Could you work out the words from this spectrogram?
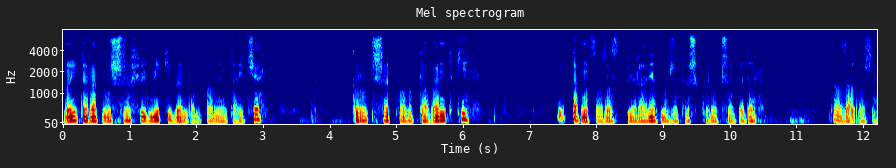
No i teraz dłuższe filmiki będą, pamiętajcie. krótsze pogawędki i tam za rozbierania może też krótsze będą. To zależy.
